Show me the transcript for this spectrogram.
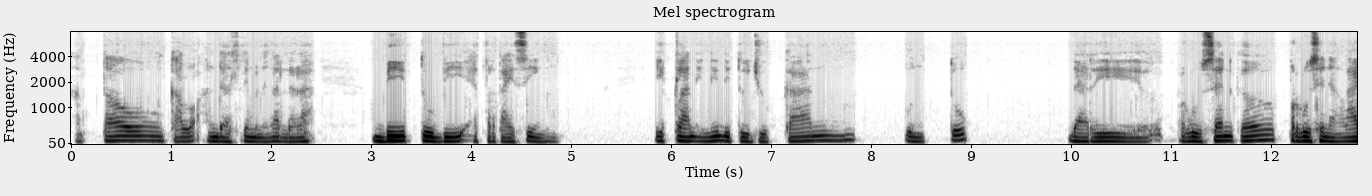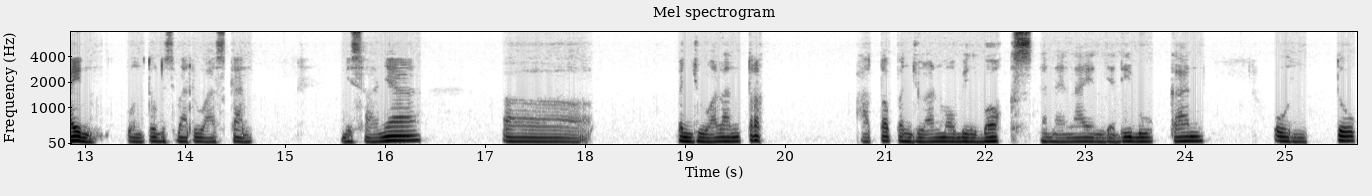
atau kalau Anda sering mendengar adalah B2B advertising iklan ini ditujukan untuk dari produsen ke produsen yang lain untuk disebarluaskan. Misalnya eh, penjualan truk atau penjualan mobil box dan lain-lain. Jadi bukan untuk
